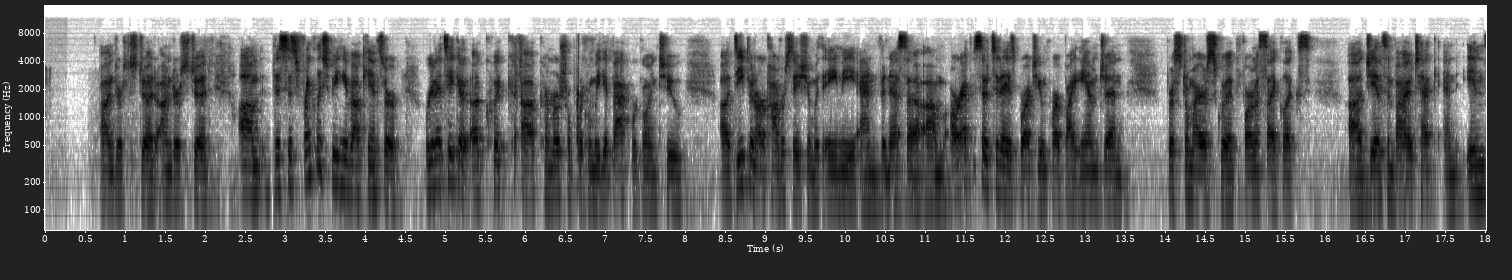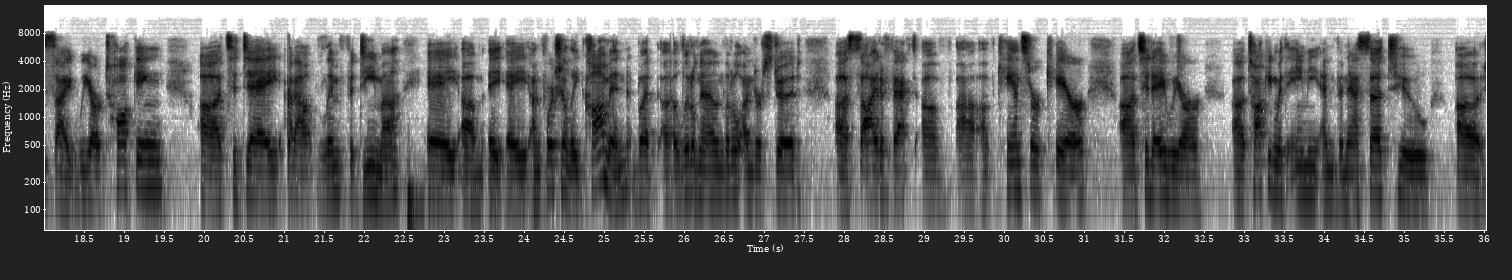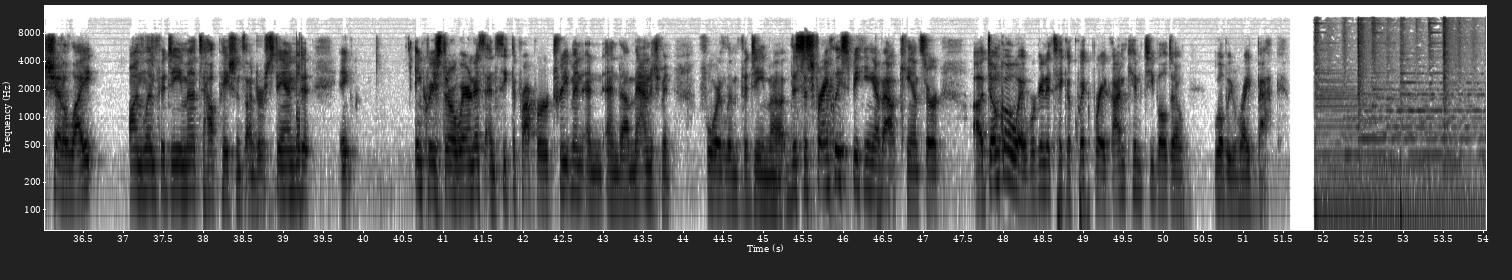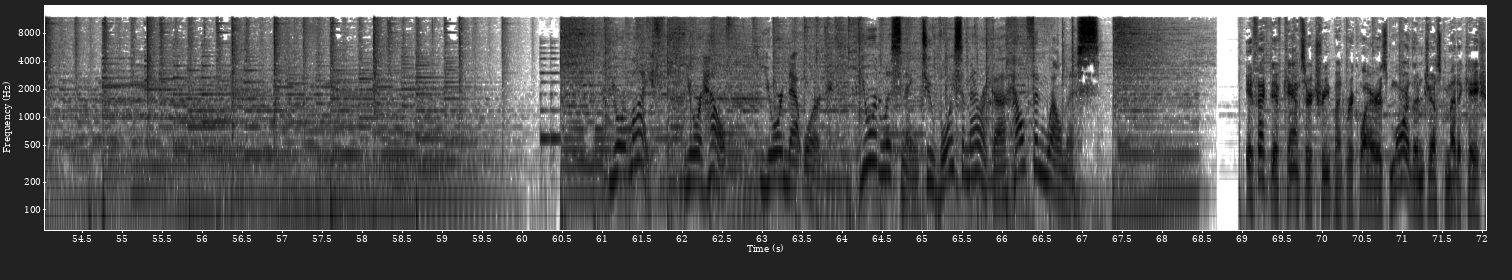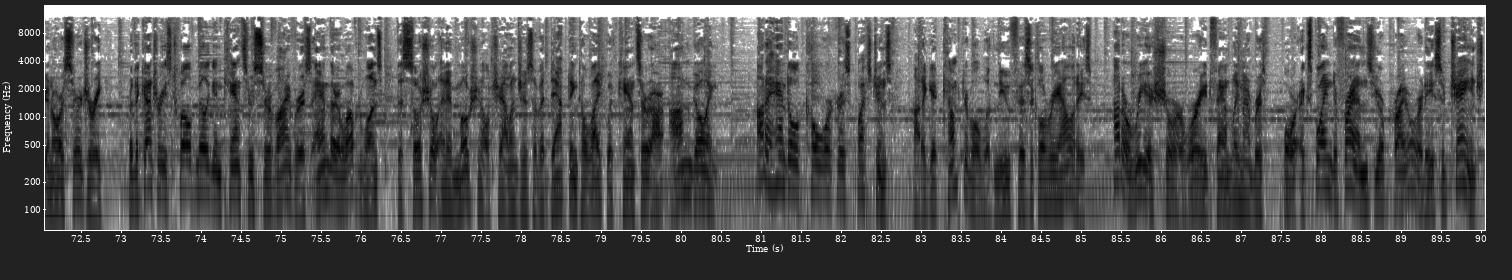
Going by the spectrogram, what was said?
Understood, understood. Um, this is frankly speaking about cancer. We're going to take a, a quick uh, commercial break. When we get back, we're going to uh, deepen our conversation with Amy and Vanessa. Um, our episode today is brought to you in part by Amgen, Bristol Myers Squibb, Pharmacyclics, uh, Janssen Biotech, and Incyte. We are talking uh, today about lymphedema, a, um, a, a, unfortunately common but a little known, little understood uh, side effect of, uh, of cancer care. Uh, today we are uh, talking with Amy and Vanessa to uh, shed a light on lymphedema to help patients understand it, it increase their awareness and seek the proper treatment and, and uh, management for lymphedema. This is frankly speaking about cancer. Don't go away. We're going to take a quick break. I'm Kim Thiboldeaux. We'll be right back. Your life, your health, your network. You're listening to Voice America Health and Wellness. Effective cancer treatment requires more than just medication or surgery. For the country's 12 million cancer survivors and their loved ones, the social and emotional challenges of adapting to life with cancer are ongoing. How to handle coworkers' questions, how to get comfortable with new physical realities, how to reassure worried family members, or explain to friends your priorities have changed.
